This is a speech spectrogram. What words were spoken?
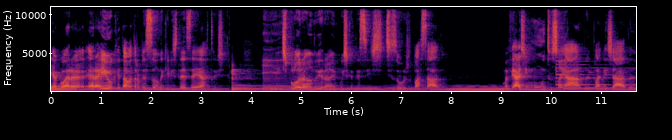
E agora era eu que estava atravessando aqueles desertos e explorando o Irã em busca desses tesouros do passado. Uma viagem muito sonhada planejada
